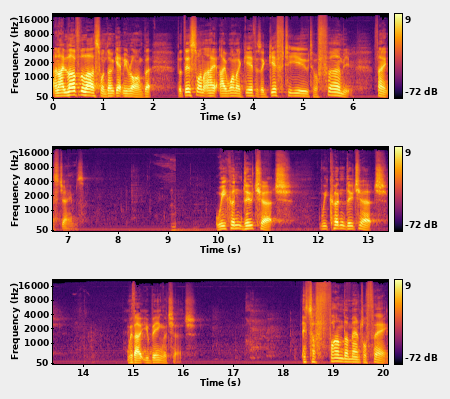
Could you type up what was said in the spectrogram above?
and I love the last one, don't get me wrong, but, but this one I, I want to give as a gift to you to affirm you. Thanks, James. We couldn't do church. We couldn't do church without you being the church. It's a fundamental thing.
